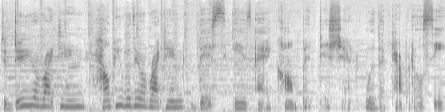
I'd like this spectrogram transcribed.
to do your writing, help you with your writing, this is a competition with a capital C.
